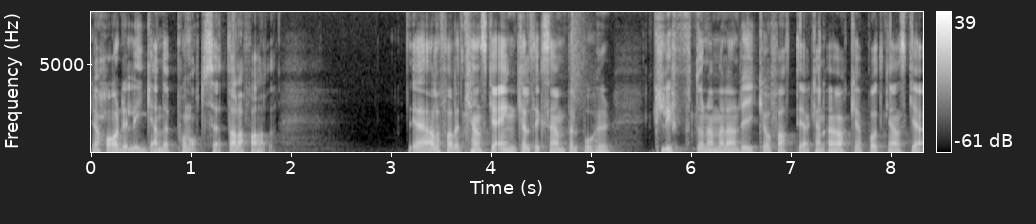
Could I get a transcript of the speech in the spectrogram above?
Jag har det liggande på något sätt i alla fall. Det är i alla fall ett ganska enkelt exempel på hur klyftorna mellan rika och fattiga kan öka på ett ganska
